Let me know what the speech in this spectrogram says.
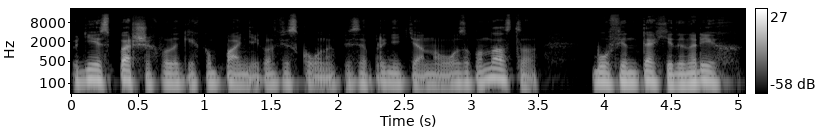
Однією з перших великих компаній, конфіскованих після прийняття нового законодавства, був фінтех єдиноріг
